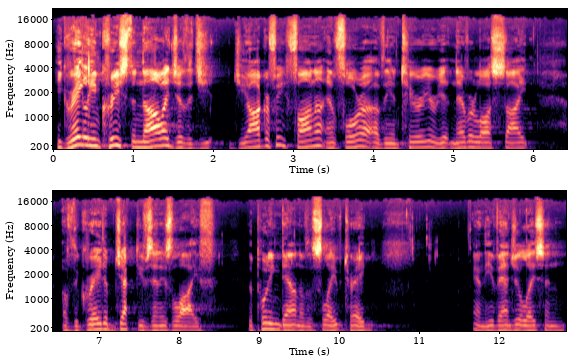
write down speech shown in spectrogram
He greatly increased the knowledge of the ge- geography, fauna, and flora of the interior, yet never lost sight of the great objectives in his life the putting down of the slave trade and the evangelization,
